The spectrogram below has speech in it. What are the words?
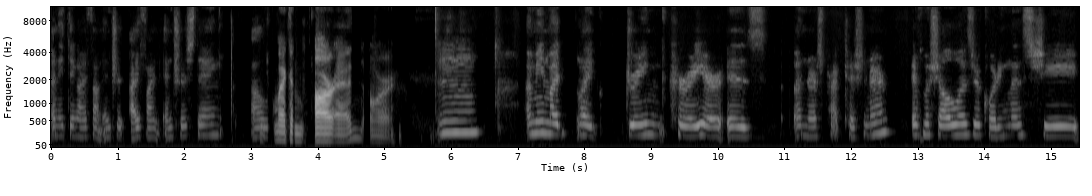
anything i found inter- i find interesting i'll Like an RN or mm, i mean my like dream career is a nurse practitioner if michelle was recording this she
